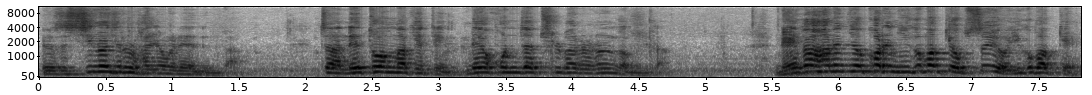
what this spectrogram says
그래서 시너지를 활용을 해야 된다. 자, 네트워크 마케팅. 내 혼자 출발을 하는 겁니다. 내가 하는 역할은 이거밖에 없어요. 이거밖에.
